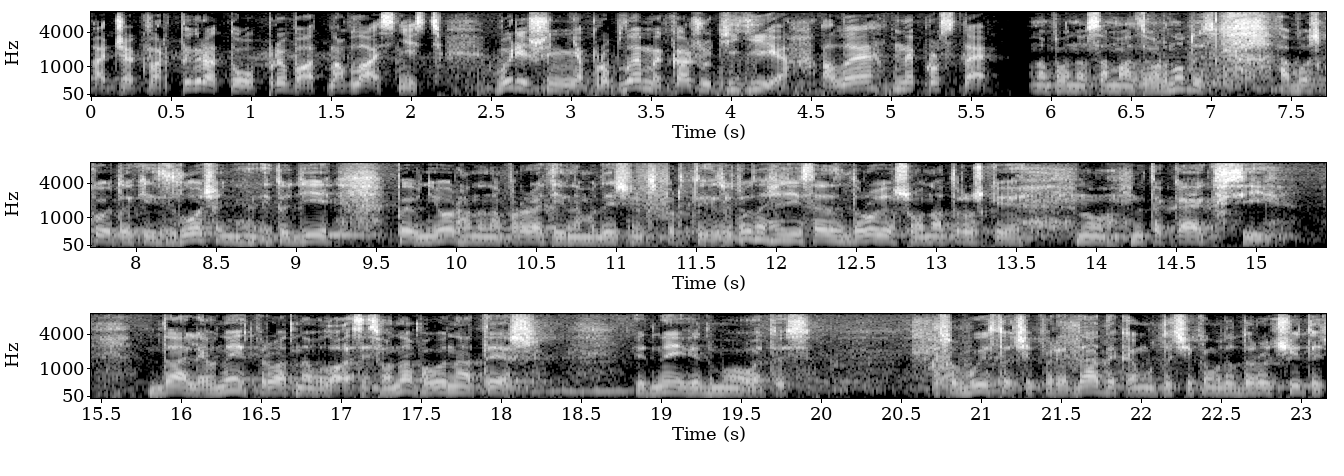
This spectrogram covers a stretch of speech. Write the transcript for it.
адже квартира то приватна власність. Вирішення проблеми кажуть є, але непросте. Повинна сама звернутися або скоїти якийсь злочин, і тоді певні органи направлять її на медичну експертизу. Тут, значить, їй стає здоров'я, що вона трошки ну, не така, як всі. Далі, в неї приватна власність, вона повинна теж від неї відмовитись. Особисто чи передати кому-то, чи кому-то доручити.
